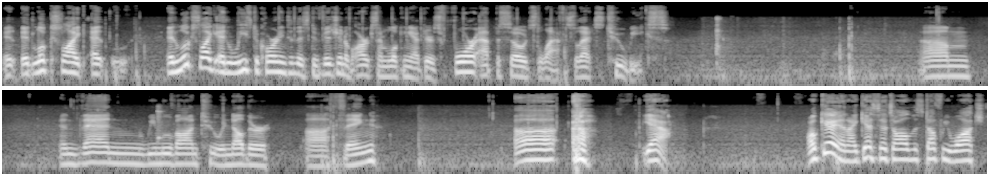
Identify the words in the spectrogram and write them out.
It it looks like at it looks like at least according to this division of arcs I'm looking at, there's four episodes left, so that's two weeks. Um, and then we move on to another uh, thing. Uh, yeah. Okay, and I guess that's all the stuff we watched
